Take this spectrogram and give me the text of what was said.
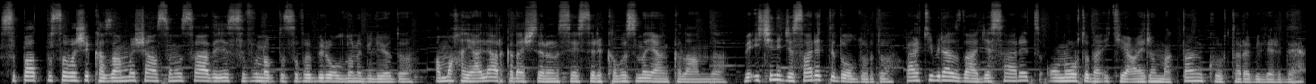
Spat bu savaşı kazanma şansının sadece 0.01 olduğunu biliyordu. Ama hayali arkadaşlarının sesleri kafasında yankılandı. Ve içini cesaretle doldurdu. Belki biraz daha cesaret onu ortadan ikiye ayrılmaktan kurtarabilirdi.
